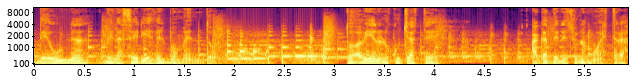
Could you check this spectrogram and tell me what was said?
de una de las series del momento. ¿Todavía no lo escuchaste? Acá tenés una muestra.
